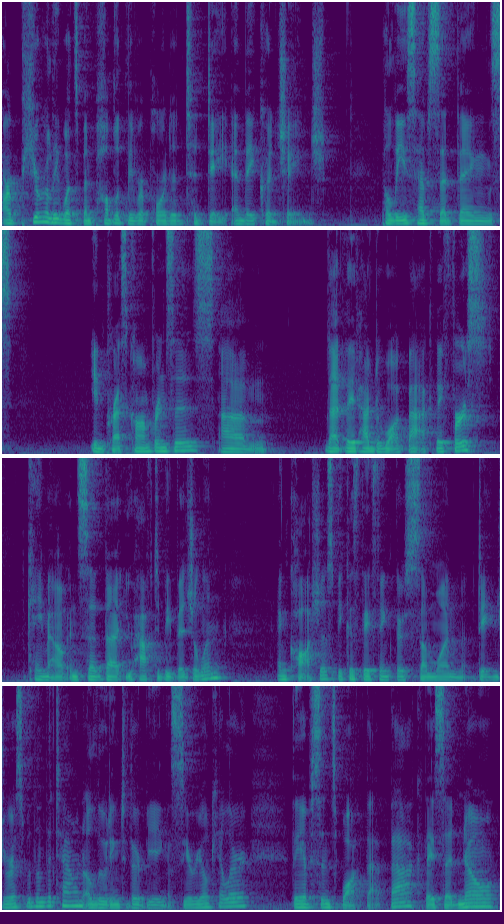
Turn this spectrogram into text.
are purely what's been publicly reported to date and they could change police have said things in press conferences um, that they've had to walk back they first came out and said that you have to be vigilant and cautious because they think there's someone dangerous within the town, alluding to there being a serial killer. They have since walked that back. They said, no,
